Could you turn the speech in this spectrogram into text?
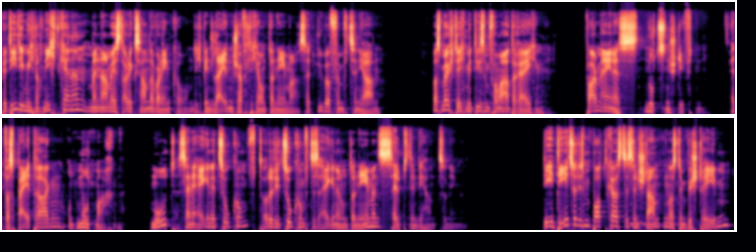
Für die, die mich noch nicht kennen, mein Name ist Alexander Walenko und ich bin leidenschaftlicher Unternehmer seit über 15 Jahren. Was möchte ich mit diesem Format erreichen? Vor allem eines, Nutzen stiften, etwas beitragen und Mut machen. Mut, seine eigene Zukunft oder die Zukunft des eigenen Unternehmens selbst in die Hand zu nehmen. Die Idee zu diesem Podcast ist entstanden aus dem Bestreben,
